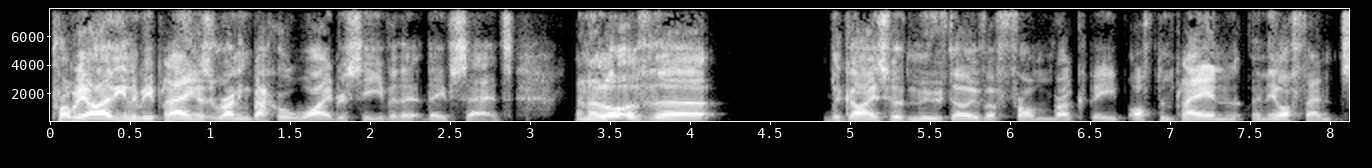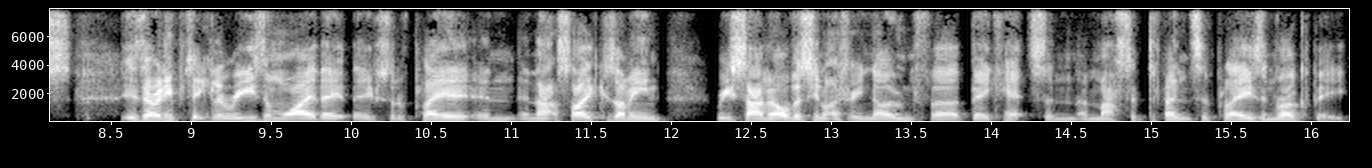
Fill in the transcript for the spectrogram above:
probably either going to be playing as a running back or wide receiver that they've said. And a lot of the the guys who have moved over from rugby often play in, in the offense. Is there any particular reason why they, they sort of play in, in that side? Because I mean, Rees Zammit obviously not actually known for big hits and, and massive defensive plays in rugby,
